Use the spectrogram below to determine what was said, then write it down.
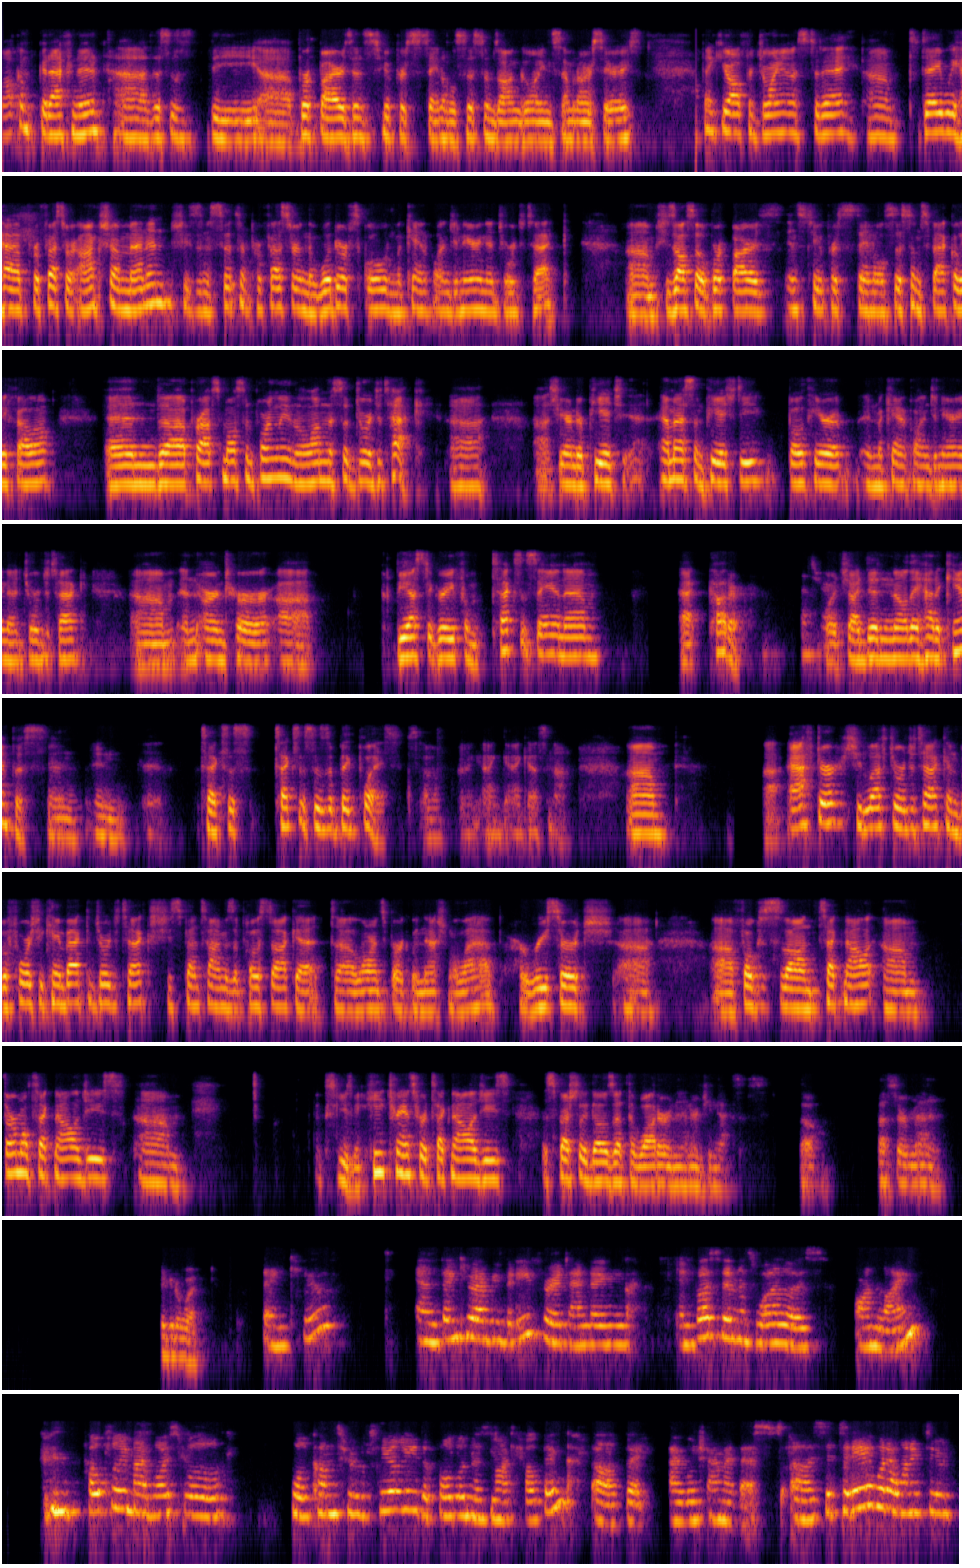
Welcome. Good afternoon. Uh, This is the uh, Brook Byers Institute for Sustainable Systems ongoing seminar series. Thank you all for joining us today. Um, Today we have Professor Akanksha Menon. She's an assistant professor in the Woodruff School of Mechanical Engineering at Georgia Tech. Um, She's also a Brook Byers Institute for Sustainable Systems faculty fellow, and uh, perhaps most importantly, an alumnus of Georgia Tech. Uh, uh, She earned her PhD, MS and PhD, both here at- in mechanical engineering at Georgia Tech um, and earned her uh, BS degree from Texas A&M at Qatar, That's right. which I didn't know they had a campus in in uh, Texas. Texas is a big place, so I, I, I guess not. Um, uh, after she left Georgia Tech and before she came back to Georgia Tech, she spent time as a postdoc at uh, Lawrence Berkeley National Lab. Her research uh, uh, focuses on technolo- um, thermal technologies, um, excuse me, heat transfer technologies, especially those at the water and energy nexus. So, Professor Menon. Take it away. Thank you. And thank you, everybody, for attending in person as well as online. Hopefully, my voice will, will come through clearly. The pollen is not helping, uh, but I will try my best. Uh, so today, what I wanted to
